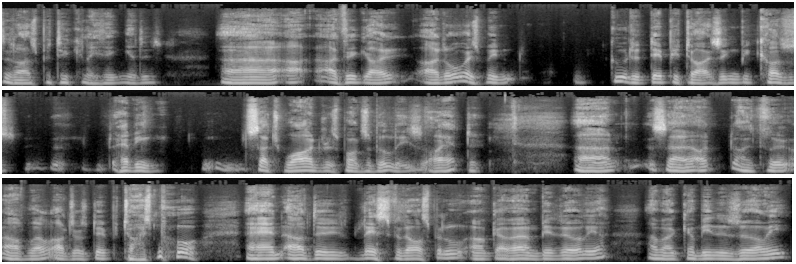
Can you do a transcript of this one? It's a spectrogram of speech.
that I was particularly thinking it is. Uh, I, I, think I, I'd always been good at deputising because having such wide responsibilities, I had to. Uh, so I, I thought, oh, well, I'll just deputise more and I'll do less for the hospital. I'll go home a bit earlier. I won't come in as early.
